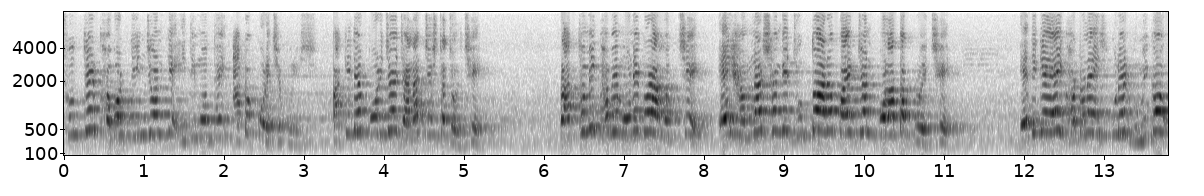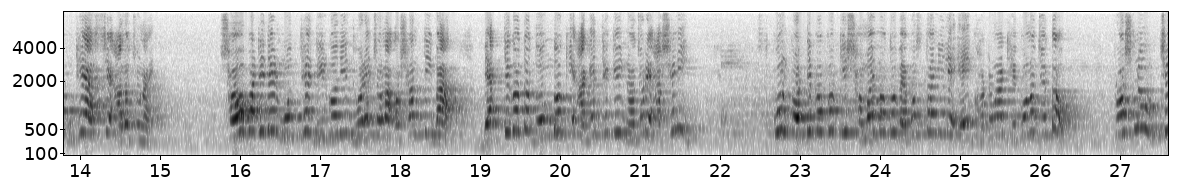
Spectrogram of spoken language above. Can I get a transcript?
সূত্রের খবর, তিনজনকে ইতিমধ্যেই আটক করেছে পুলিশ। বাকিদের পরিচয় জানার চেষ্টা চলছে। প্রাথমিকভাবে মনে করা হচ্ছে, এই হামলার সঙ্গে যুক্ত আরও কয়েকজন পলাতক রয়েছে। এদিকে এই ঘটনায় স্কুলের ভূমিকাও উঠে আসছে আলোচনায়। সহপাঠীদের মধ্যে দীর্ঘদিন ধরে চলা অশান্তি বা ব্যক্তিগত দ্বন্দ্ব কি আগে থেকেই নজরে আসেনি? স্কুল কর্তৃপক্ষ কি সময় মতো ব্যবস্থা নিলে এই ঘটনা ঠেকানো যেত? প্রশ্ন উঠছে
